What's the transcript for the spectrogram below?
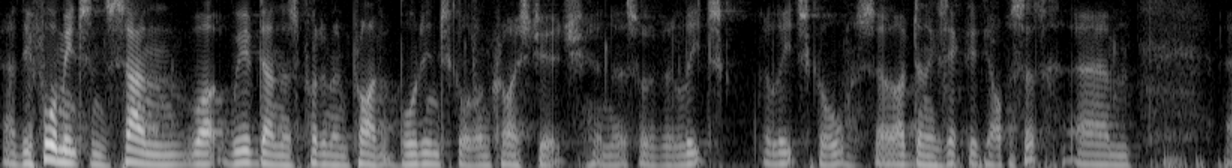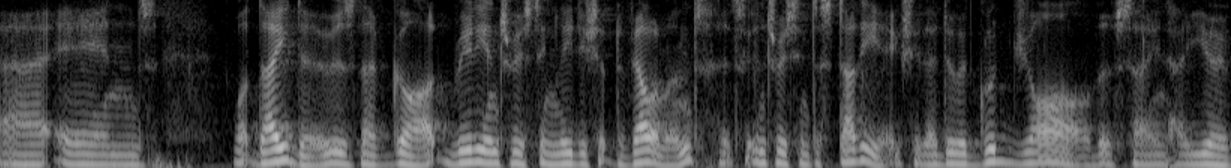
uh, the aforementioned son. What we've done is put him in private boarding school in Christchurch, in a sort of elite elite school. So I've done exactly the opposite, um, uh, and what they do is they've got really interesting leadership development. It's interesting to study, actually. They do a good job of saying, hey, you're,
